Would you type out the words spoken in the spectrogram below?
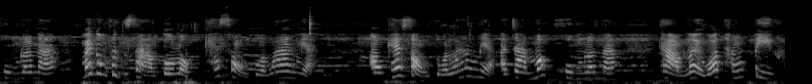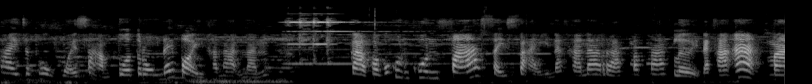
คุ้มแล้วนะ ไม่ต้องถึงสามตัวหรอกแค่สองตัวล่างเนี่ย เอาแค่สองตัวล่างเนี่ย อาจารย์ว่าคุ้มแล้วนะ ถามหน่อยว่าทั้งปีใครจะถูกหวยสามตัวตรงได้บ่อยขนาดนั้น กราบขอบพระคุณคุณฟ้าใสๆนะคะ น่ารักมากๆเลยนะคะอะมา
